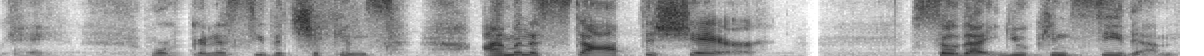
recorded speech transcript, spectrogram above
Okay, we're gonna see the chickens. I'm gonna stop the share so that you can see them.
